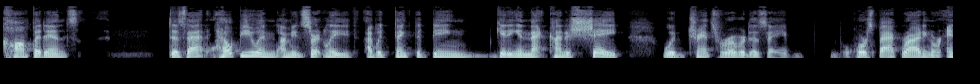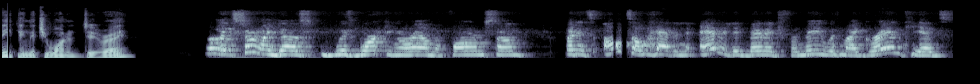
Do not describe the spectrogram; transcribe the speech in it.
confident. Does that help you? And I mean, certainly I would think that being getting in that kind of shape would transfer over to say horseback riding or anything that you wanted to do, right? Well, it certainly does with working around the farm some, but it's also had an added advantage for me with my grandkids.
